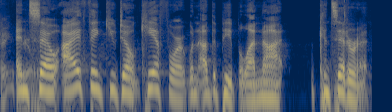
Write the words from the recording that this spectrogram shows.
Thank And you. so I think you don't care for it when other people are not considerate.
